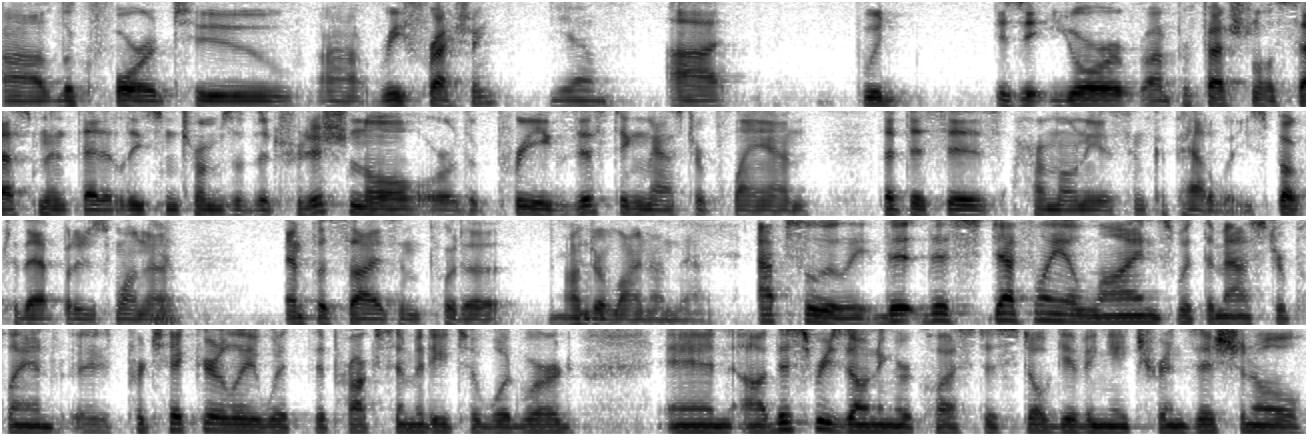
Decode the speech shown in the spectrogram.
uh, look forward to uh, refreshing, Yeah, uh, would, is it your um, professional assessment that at least in terms of the traditional or the pre-existing master plan, that this is harmonious and compatible? You spoke to that, but I just want to Yep. Emphasize and put a underline on that. absolutely. Th- This definitely aligns with the master plan, uh, particularly with the proximity to Woodward. And uh, this rezoning request is still giving a transitional,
